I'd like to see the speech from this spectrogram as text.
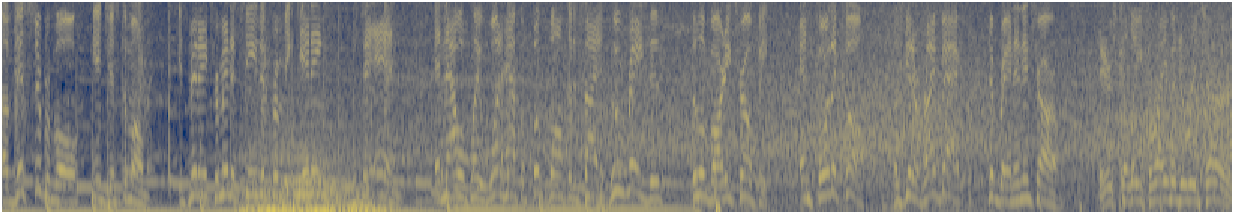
of this Super Bowl in just a moment. It's been a tremendous season from beginning to end. And now we'll play one half of football to decide who raises the Lombardi Trophy. And for the call, let's get it right back to Brandon and Charles. Here's Kalif Raymond to return.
